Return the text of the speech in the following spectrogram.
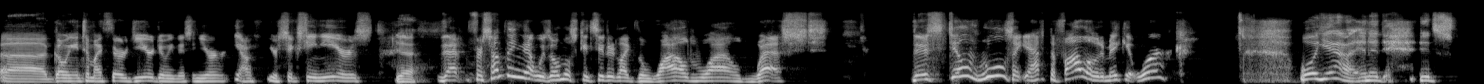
uh, going into my third year doing this, and you're you know you're 16 years. Yeah. That for something that was almost considered like the wild wild west, there's still rules that you have to follow to make it work. Well, yeah, and it it's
